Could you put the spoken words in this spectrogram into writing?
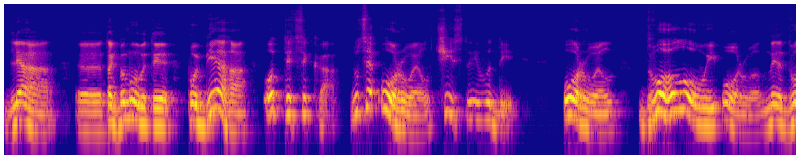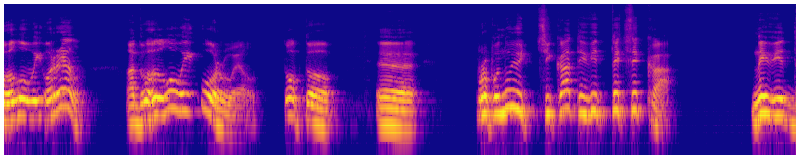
для, е, так би мовити, побіга от ТЦК. Ну, це Орвел чистої води. Орвел, двоголовий Орвел, не двоголовий Орел, а двоголовий Орвел. Тобто е, пропонують тікати від ТЦК, не від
